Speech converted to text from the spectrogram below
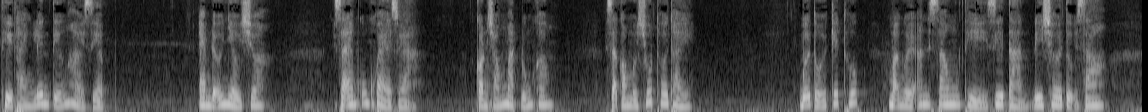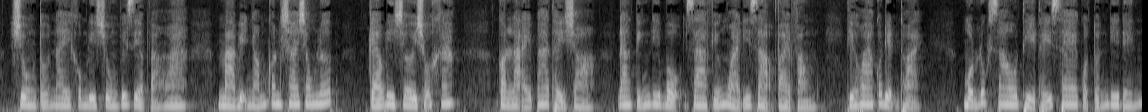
thì Thành lên tiếng hỏi Diệp. Em đỡ nhiều chưa? Dạ em cũng khỏe rồi ạ. Còn chóng mặt đúng không? Dạ còn một chút thôi thầy. Bữa tối kết thúc, Mọi người ăn xong thì di tản đi chơi tự do. Trung tối nay không đi chung với Diệp và Hoa, Mà bị nhóm con trai trong lớp Kéo đi chơi chỗ khác. Còn lại ba thầy trò Đang tính đi bộ ra phía ngoài đi dạo vài vòng, Thì Hoa có điện thoại. Một lúc sau thì thấy xe của Tuấn đi đến.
